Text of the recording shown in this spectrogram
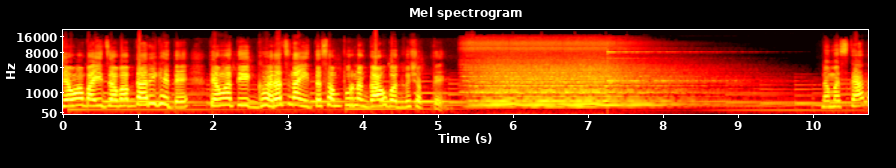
जेव्हा बाई जबाबदारी घेते तेव्हा ती घरच नाही तर संपूर्ण गाव बदलू शकते. नमस्कार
